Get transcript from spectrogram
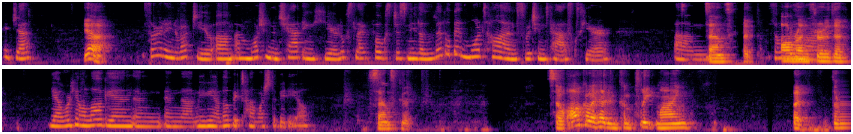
Hey, Jeff. Yeah, Sorry to interrupt you. Um, I'm watching the chat in here. Looks like folks just need a little bit more time switching tasks here. Um, sounds good. I'll run are- through the, Yeah, working on login and, and uh, needing a little bit time to watch the video. sounds good. So I'll go ahead and complete mine. But the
